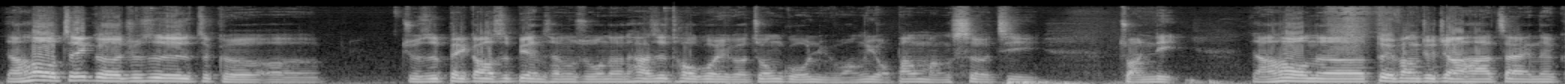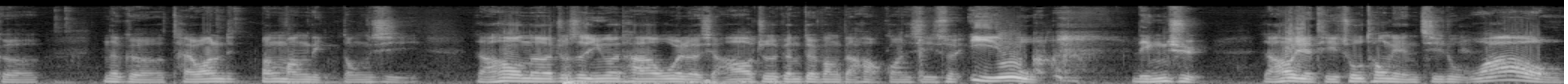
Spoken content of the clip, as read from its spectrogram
然后这个就是这个呃，就是被告是辩称说呢，他是透过一个中国女网友帮忙设计专利，然后呢，对方就叫他在那个那个台湾帮忙领东西，然后呢，就是因为他为了想要就是跟对方打好关系，所以义务领取，然后也提出通联记录，哇哦，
